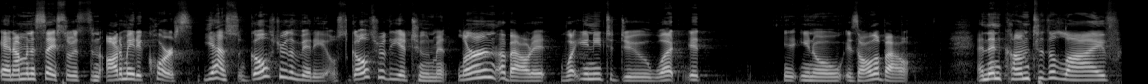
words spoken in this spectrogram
And I'm going to say, so it's an automated course. Yes, go through the videos, go through the attunement, learn about it, what you need to do, what it, it you know, is all about, and then come to the live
